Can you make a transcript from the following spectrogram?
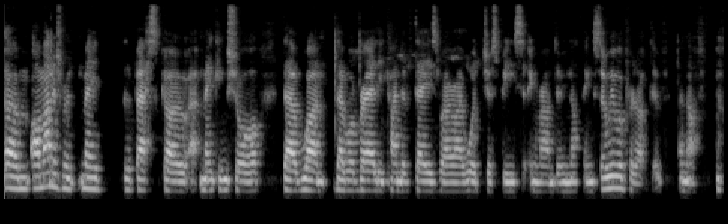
um, our management made the best go at making sure there weren't there were rarely kind of days where I would just be sitting around doing nothing. So we were productive enough.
